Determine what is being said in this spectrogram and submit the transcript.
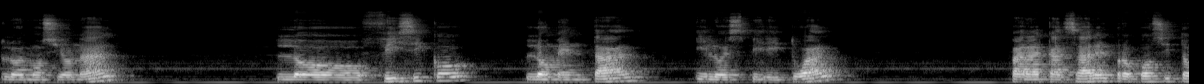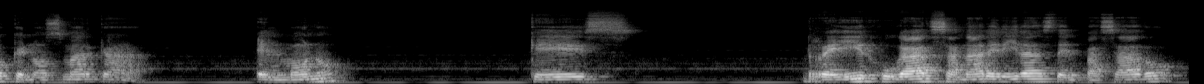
Lo emocional, lo físico, lo mental y lo espiritual para alcanzar el propósito que nos marca el mono, que es reír, jugar, sanar heridas del pasado.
